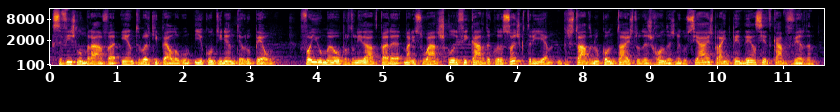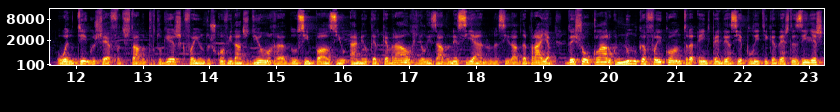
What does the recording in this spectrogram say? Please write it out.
que se vislumbrava entre o arquipélago e o continente europeu. Foi uma oportunidade para Mário Soares clarificar declarações que teria prestado no contexto das rondas negociais para a independência de Cabo Verde. O antigo chefe de Estado português, que foi um dos convidados de honra do simpósio Amílcar Cabral, realizado nesse ano na cidade da Praia, deixou claro que nunca foi contra a independência política destas ilhas,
